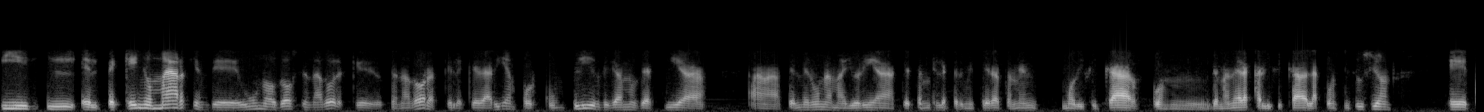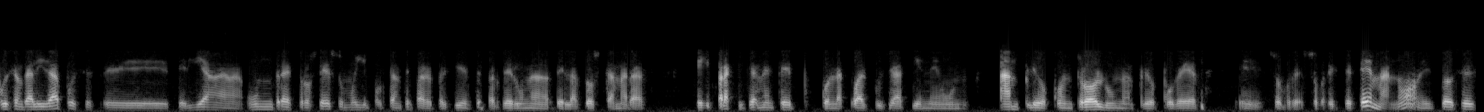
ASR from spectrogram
y el, pequeño margen de uno o dos senadores que senadoras que le quedarían por cumplir, digamos, de aquí a a tener una mayoría que también le permitiera también modificar con de manera calificada la constitución eh, pues en realidad pues este, sería un retroceso muy importante para el presidente perder una de las dos cámaras eh, prácticamente con la cual pues ya tiene un amplio control un amplio poder eh, sobre sobre este tema no entonces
